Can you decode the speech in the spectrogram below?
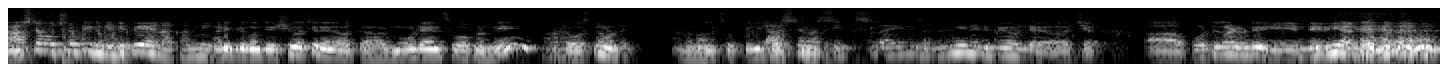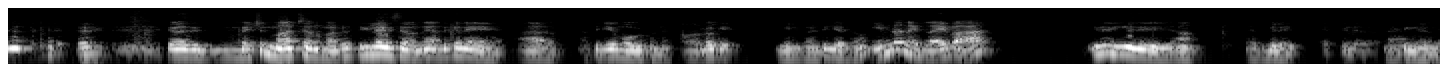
లాస్ట్ టైం వచ్చినప్పుడు ఇక నిండిపోయాయి నాకు అన్ని. అంటే ఇప్పుడు కొంచెం ఇష్యూ వచ్చి నేను ఒక మూడు లైన్స్ ఓపెన్ ఉన్నాయి. ఇట్లా వస్తూనే ఉంటాయి. లాస్ట్ టైం సిక్స్ లైన్స్ అన్ని నిండిపోయి ఉండే. పోటుగాడు ఉండి ఏంది ఇది? అంటే అది మెషిన్ మార్చాను అనమాట త్రీ లైన్స్ ఉన్నాయి. అందుకనే త్రీ మోగుతున్నాయి. ఓకే మీరు కంటిన్యూ చేద్దాం. ఏందో నేను లైవా ఇది ఇది నథింగ్.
